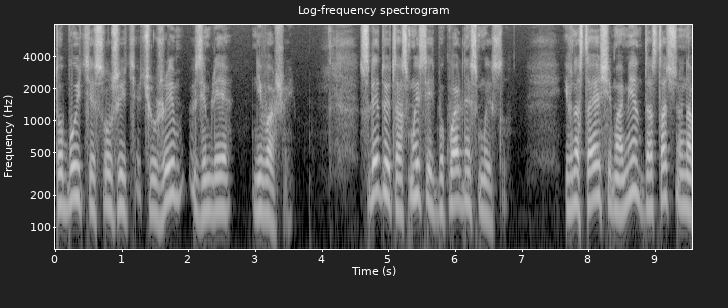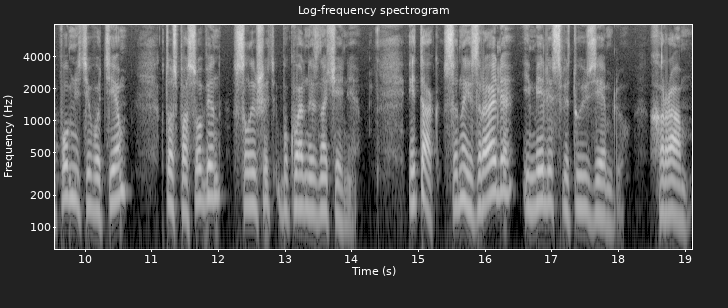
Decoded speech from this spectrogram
то будете служить чужим в земле не вашей. Следует осмыслить буквальный смысл. И в настоящий момент достаточно напомнить его тем, кто способен слышать буквальное значение. Итак, сыны Израиля имели святую землю, храм,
